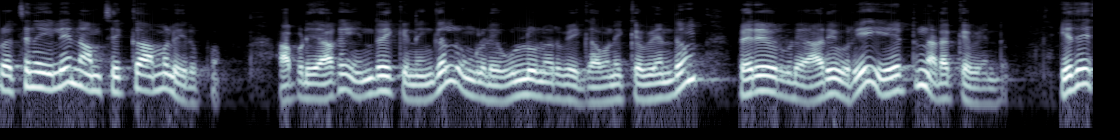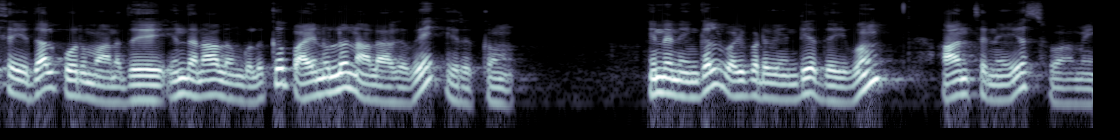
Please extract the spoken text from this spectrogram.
பிரச்சனையிலே நாம் சிக்காமல் இருப்போம். அப்படியாக இன்றைக்கு நீங்கள் உங்களுடைய உள்ளுணர்வை கவனிக்க வேண்டும் பெரியவர்களுடைய அறிவுரையை ஏற்று நடக்க வேண்டும். இதை செய்தால் போதுமானது. இந்த நாள் உங்களுக்கு பயனுள்ள நாளாகவே இருக்கும். இன்று நீங்கள் வழிபட வேண்டிய தெய்வம் ஆஞ்சநேய சுவாமி.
